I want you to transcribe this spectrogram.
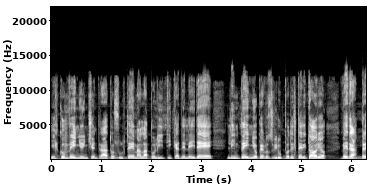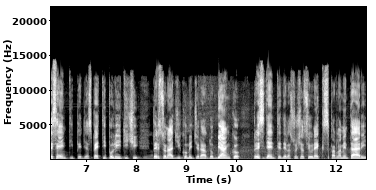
Il convegno incentrato sul tema La politica delle idee, l'impegno per lo sviluppo del territorio vedrà presenti per gli aspetti politici personaggi come Gerardo Bianco, presidente dell'Associazione Ex Parlamentari,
